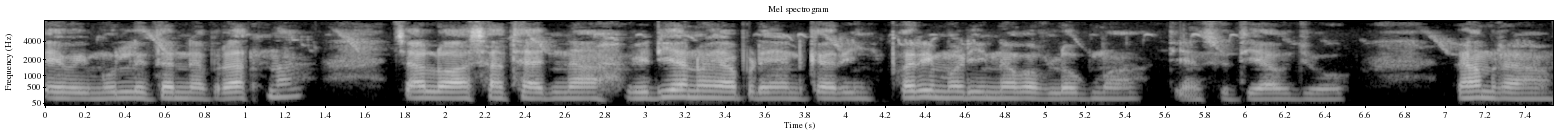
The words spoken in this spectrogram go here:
એવી મુરલીધરને પ્રાર્થના. ચાલો આ સાથે આજના વિડીયાનો આપણે એન્ડ કરી. ફરી મળી નવા બ્લોગમાં ત્યાં સુધી આવજો. રામ રામ.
